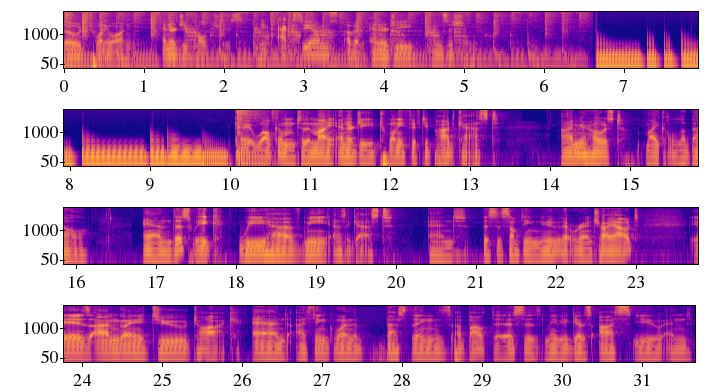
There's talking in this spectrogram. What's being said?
Episode 21 Energy Cultures The Axioms of an Energy Transition. Okay, welcome to the My Energy 2050 podcast. I'm your host, Michael LaBelle. And this week, we have me as a guest. And this is something new that we're going to try out is I'm going to talk. And I think one of the best things about this is maybe it gives us, you, and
